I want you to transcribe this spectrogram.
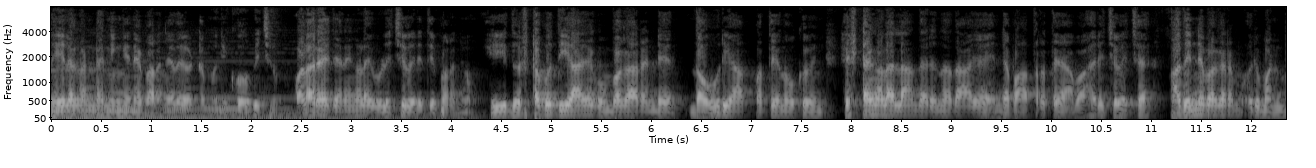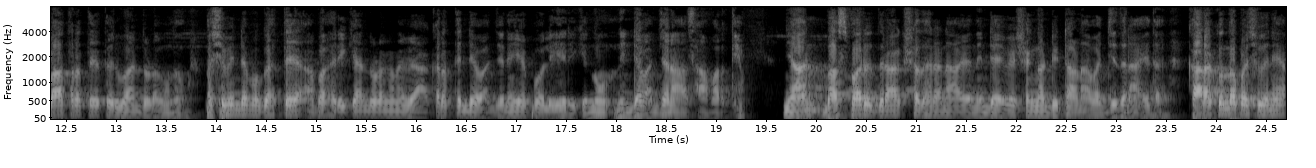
നീലകണ്ഠൻ ഇങ്ങനെ പറഞ്ഞത് കേട്ട് മുനി കോപിച്ചു. വളരെ ജനങ്ങളെ വിളിച്ചു വരുത്തി പറഞ്ഞു ഈ ദുഷ്ടബുദ്ധിയായ കുംഭകാരന്റെ ദൗര്യാത്മത്തെ നോക്കുവിൻ. ഇഷ്ടങ്ങളെല്ലാം തരുന്നതായ എന്റെ പാത്രത്തെ അപഹരിച്ചു വെച്ച് അതിന് പകരം ഒരു മൺപാത്രത്തെ തരുവാൻ തുടങ്ങുന്നു. പശുവിന്റെ മുഖത്തെ അപഹരിക്കാൻ തുടങ്ങുന്ന വ്യാകരത്തിന്റെ വഞ്ചനയെ പോലെയിരിക്കുന്നു നിന്റെ വഞ്ചനാ സാമർഥ്യം. ഞാൻ ഭസ്മരുദ്രാക്ഷധരനായ നിന്റെ വിഷം കണ്ടിട്ടാണ് വഞ്ചിതനായത്. കറക്കുന്ന പശുവിനെ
